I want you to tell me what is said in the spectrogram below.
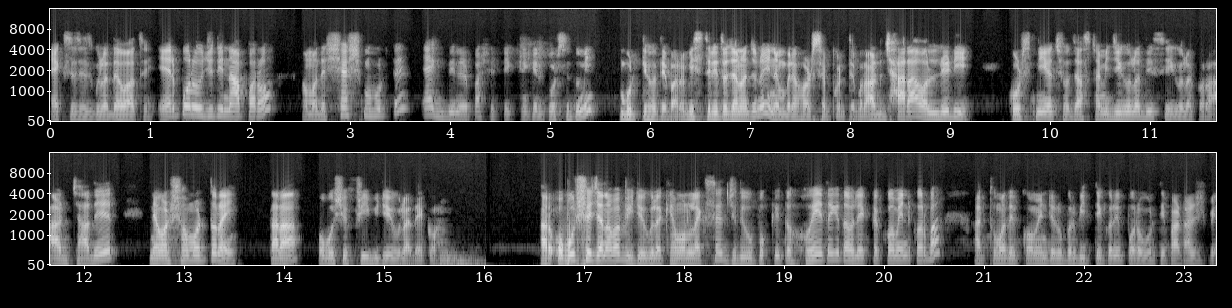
এক্সারসাইজগুলো দেওয়া আছে। এরপরেও যদি না পারো, আমাদের শেষ মুহূর্তে একদিনের পাশে টেকনিক্যাল কোর্সে তুমি ভর্তি হতে পারো। বিস্তারিত জানার জন্য এই নম্বরে হোয়াটসঅ্যাপ করতে পারো। আর যারা অলরেডি কোর্স নিয়েছো জাস্ট আমি যেগুলো দিচ্ছি এগুলো করো। আর যাদের নেওয়ার সামর্থ্য নাই তারা অবশ্যই ফ্রি ভিডিওগুলো দেখো। আর অবশ্যই জানাবা ভিডিওগুলো কেমন লাগছে। যদি উপকৃত হয়ে থাকে তাহলে একটা কমেন্ট করবা। আর তোমাদের কমেন্টের উপর ভিত্তি করে পরবর্তী পাঠ আসবে।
